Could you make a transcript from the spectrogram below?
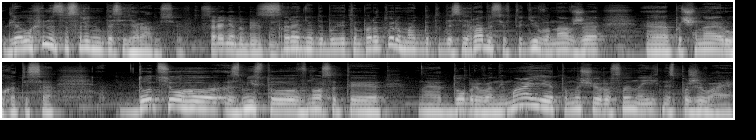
Для лохини це в середньому 10 градусів. середньодобові температури. Середньодобові температури мають бути 10 градусів, тоді вона вже е, починає рухатися. До цього змісту вносити е, добрива немає, тому що рослина їх не споживає.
